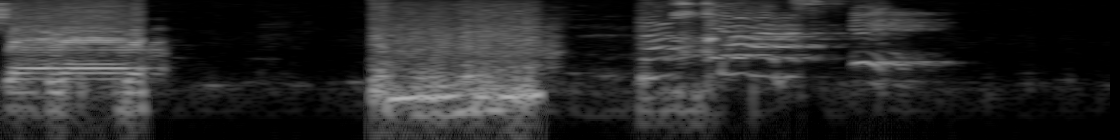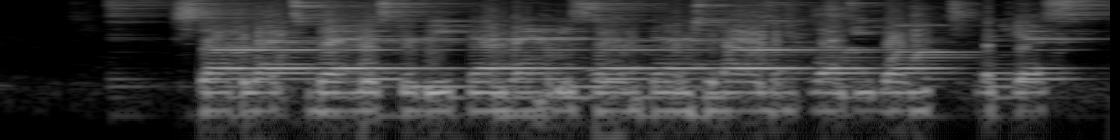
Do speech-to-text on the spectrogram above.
That. Stop Let's Mr. Beat and Andy 7th and 2021. The Kiss.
